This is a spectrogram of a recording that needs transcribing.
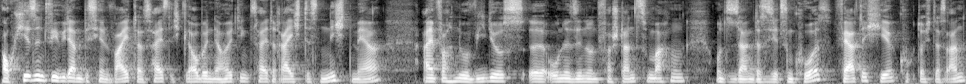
Auch hier sind wir wieder ein bisschen weiter. Das heißt, ich glaube, in der heutigen Zeit reicht es nicht mehr, einfach nur Videos äh, ohne Sinn und Verstand zu machen und zu sagen, das ist jetzt ein Kurs, fertig, hier, guckt euch das an,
